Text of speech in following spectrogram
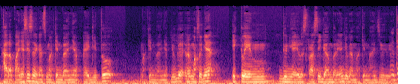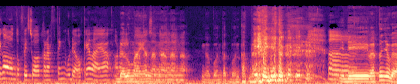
harapannya sih dengan semakin banyak kayak gitu, makin banyak juga. Eh, maksudnya iklim dunia ilustrasi gambarnya juga makin maju. Berarti kalau untuk visual crafting udah oke lah ya. orang udah lumayan lah nggak nggak nggak nggak bontot-bontot banget. Di webtoon juga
